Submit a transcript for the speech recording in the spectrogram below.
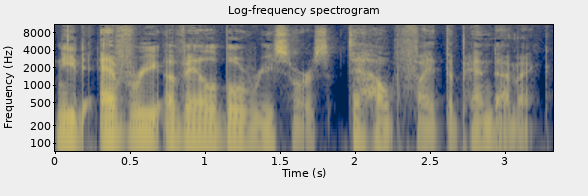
need every available resource to help fight the pandemic.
